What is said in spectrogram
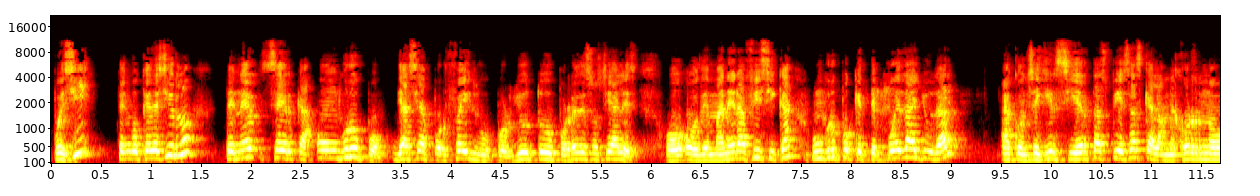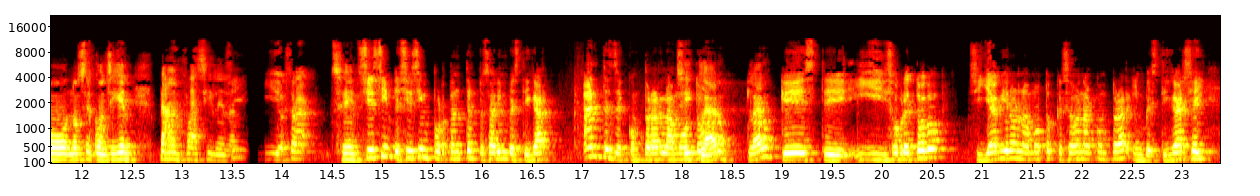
pues sí, tengo que decirlo, tener cerca un grupo, ya sea por Facebook, por YouTube, por redes sociales o, o de manera física, un grupo que te pueda ayudar a conseguir ciertas piezas que a lo mejor no, no se consiguen tan fácil en la... Sí, y o sea, Sí, sí es, sí es importante empezar a investigar antes de comprar la moto. sí, claro, claro. Que este, y sobre todo, si ya vieron la moto que se van a comprar, investigar si hay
